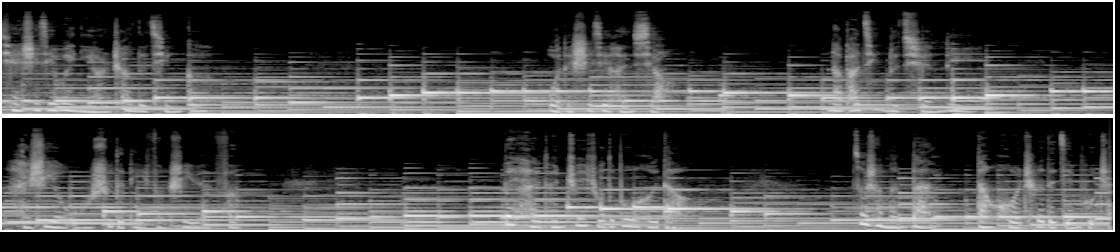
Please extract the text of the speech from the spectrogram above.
全世界为你而唱的情歌。我的世界很小，哪怕尽了全力，还是有无数的地方是远方。被海豚追逐的薄荷岛，坐上门板当火车的柬埔寨，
